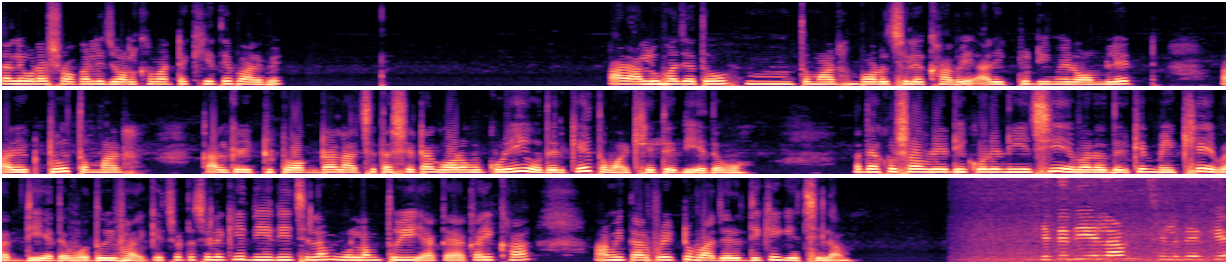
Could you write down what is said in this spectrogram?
তাহলে ওরা সকালে জলখাবারটা খেতে পারবে। আর আলু ভাজা তো তোমার বড় ছেলে খাবে। আর একটু ডিমের অমলেট, আর একটু তোমার কালকের একটু টক ডাল আছে, তা সেটা গরম করেই ওদেরকে তোমার খেতে দিয়ে দেবো। আর দেখো সব রেডি করে নিয়েছি, এবার ওদেরকে মেখে এবার দিয়ে দেবো দুই ভাইকে। ছোট ছেলেকেই দিয়ে দিয়েছিলাম, বললাম তুই একা একাই খা। আমি তারপর একটু বাজারের দিকে গেছিলাম। খেতে দিয়ে এলাম ছেলেদেরকে।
